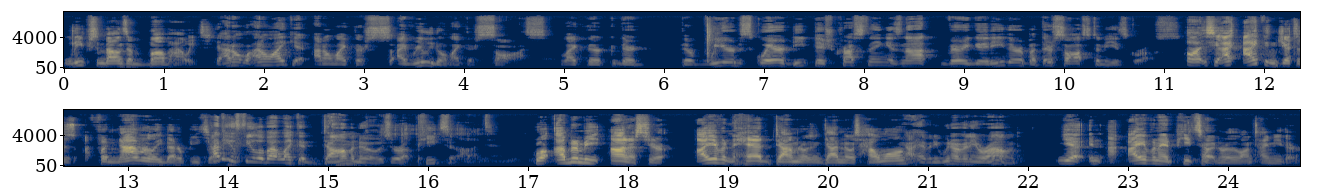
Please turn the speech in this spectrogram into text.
leaps and bounds above Howie's. Yeah, I don't. I don't like it. I don't like their. I really don't like their sauce. Like their their Their weird square deep dish crust thing is not very good either, but their sauce to me is gross. Oh, see, I, I think Jets is phenomenally better pizza. How do you feel about like a Domino's or a Pizza Hut? Well, I'm gonna be honest here. I haven't had Domino's in God knows how long. I haven't. We don't have any around. Yeah, and I- haven't had Pizza Hut in a really long time either.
